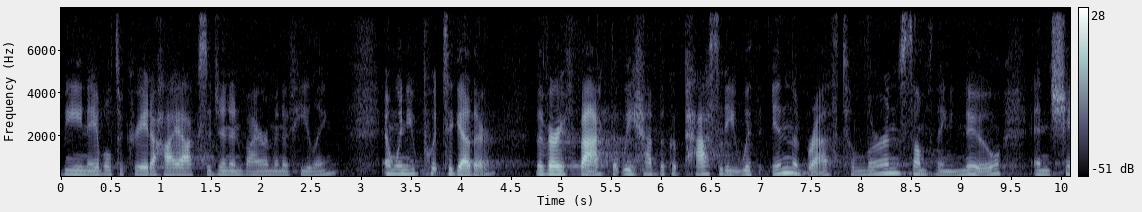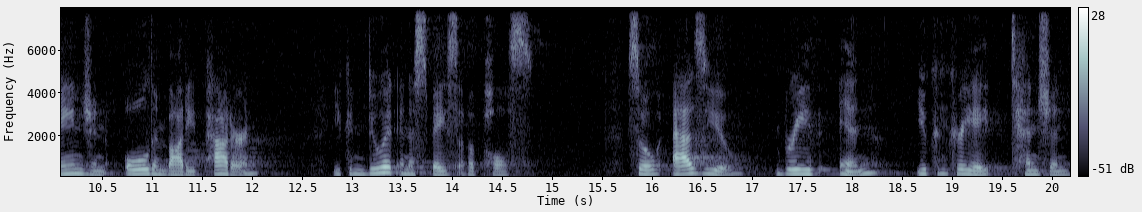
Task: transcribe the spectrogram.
being able to create a high oxygen environment of healing, and when you put together the very fact that we have the capacity within the breath to learn something new and change an old embodied pattern, you can do it in a space of a pulse. So as you breathe in, you can create tension.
